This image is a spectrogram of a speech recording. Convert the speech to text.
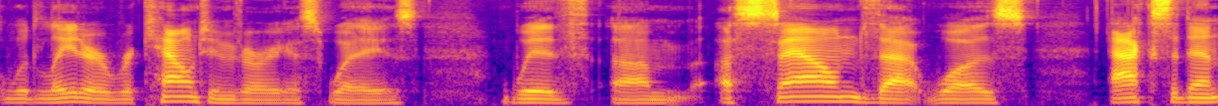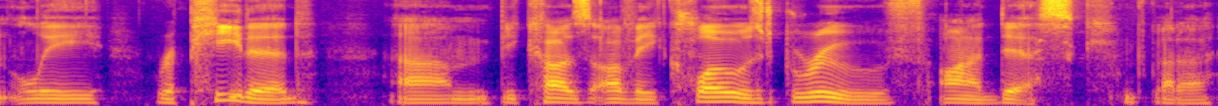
would later recount in various ways with um, a sound that was accidentally repeated um, because of a closed groove on a disc. We've got a,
